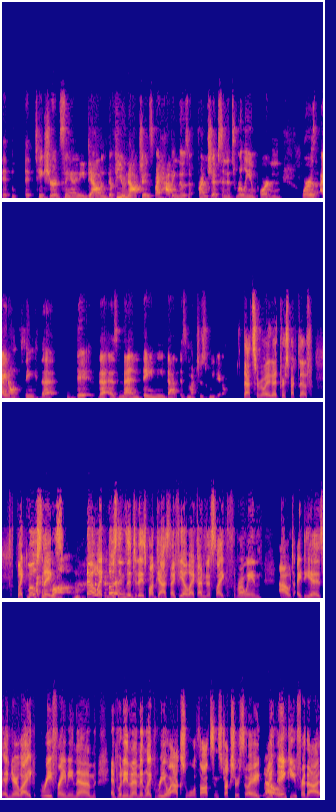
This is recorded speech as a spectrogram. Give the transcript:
it it takes your insanity down a few notches by having those friendships and it's really important. Whereas i don't think that they that as men they need that as much as we do. That's a really good perspective. Like most things no like most things in today's podcast i feel like i'm just like throwing out ideas and you're like reframing them and putting them in like real actual thoughts and structure. So i no. i thank you for that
